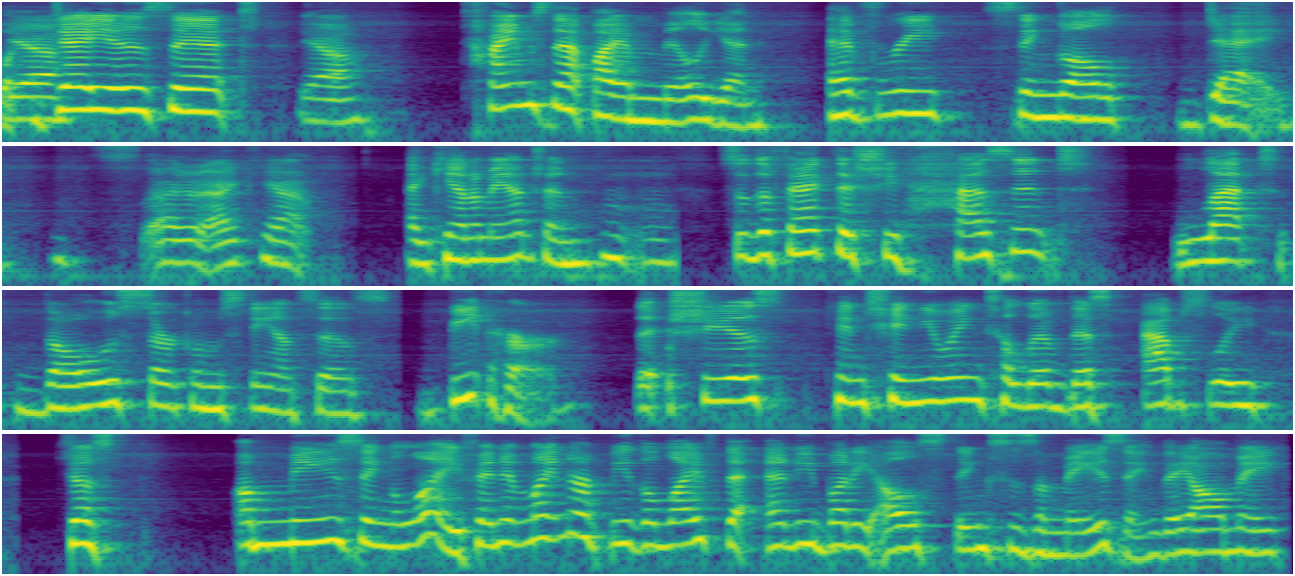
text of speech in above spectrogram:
what Yeah. day is it? Yeah. Times that by a million every single day. I, I can't. I can't imagine. So the fact that she hasn't let those circumstances beat her, that she is continuing to live this absolutely just amazing life. And it might not be the life that anybody else thinks is amazing. They all may,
